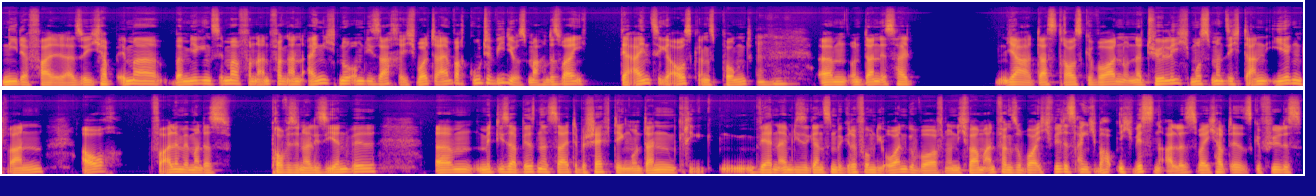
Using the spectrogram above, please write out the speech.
nie der Fall. Also ich habe immer, bei mir ging es immer von Anfang an eigentlich nur um die Sache. Ich wollte einfach gute Videos machen. Das war eigentlich der einzige Ausgangspunkt. Mhm. Ähm, und dann ist halt ja das draus geworden. Und natürlich muss man sich dann irgendwann auch, vor allem wenn man das professionalisieren will, ähm, mit dieser Business-Seite beschäftigen. Und dann krieg, werden einem diese ganzen Begriffe um die Ohren geworfen. Und ich war am Anfang so, boah, ich will das eigentlich überhaupt nicht wissen alles, weil ich hatte das Gefühl, dass,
